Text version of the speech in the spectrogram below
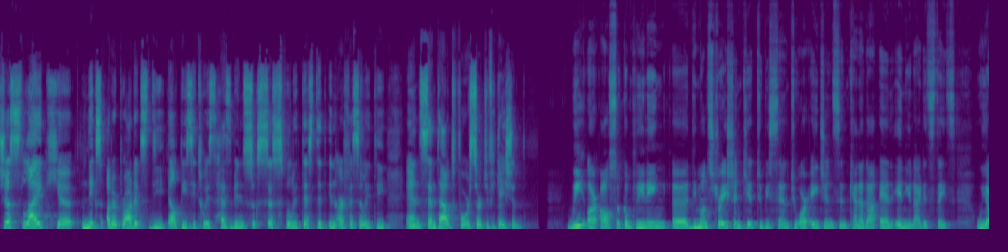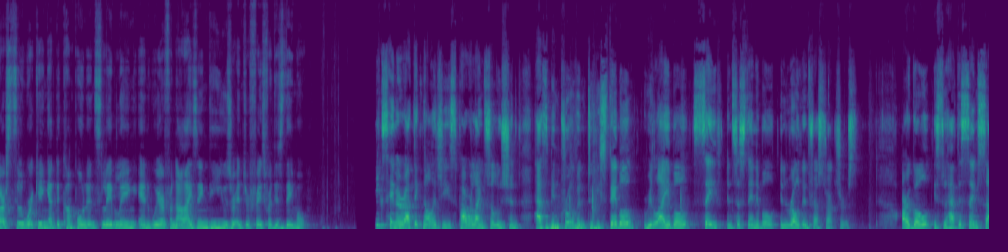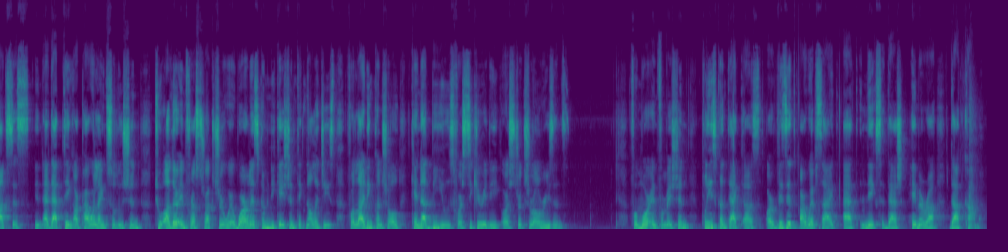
Just like uh, Nyx other products, the LPC Twist has been successfully tested in our facility and sent out for certification. We are also completing a demonstration kit to be sent to our agents in Canada and in United States. We are still working at the components labeling and we're finalizing the user interface for this demo. Hemera Technologies Powerline solution has been proven to be stable, reliable, safe, and sustainable in road infrastructures. Our goal is to have the same success in adapting our Powerline solution to other infrastructure where wireless communication technologies for lighting control cannot be used for security or structural reasons. For more information, please contact us or visit our website at nyx-hemera.com.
